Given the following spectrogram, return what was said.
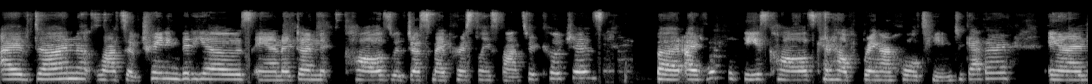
I've done lots of training videos and I've done calls with just my personally sponsored coaches. But I hope that these calls can help bring our whole team together and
